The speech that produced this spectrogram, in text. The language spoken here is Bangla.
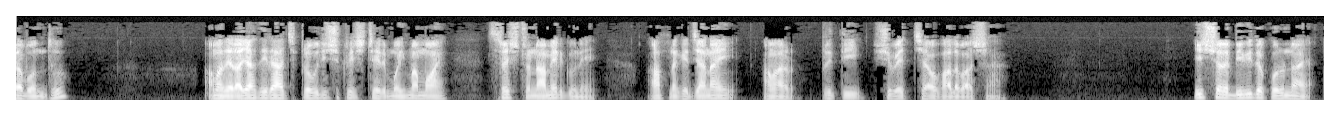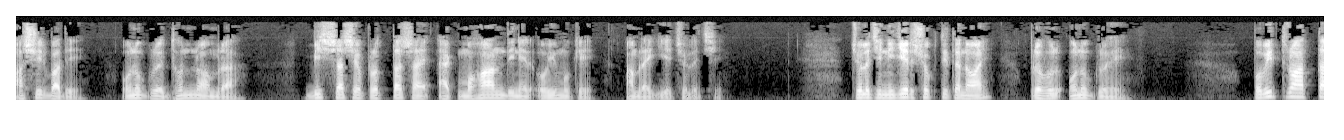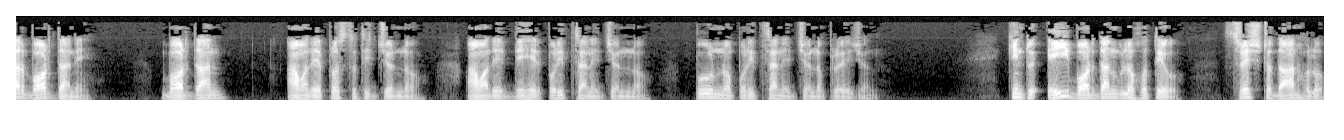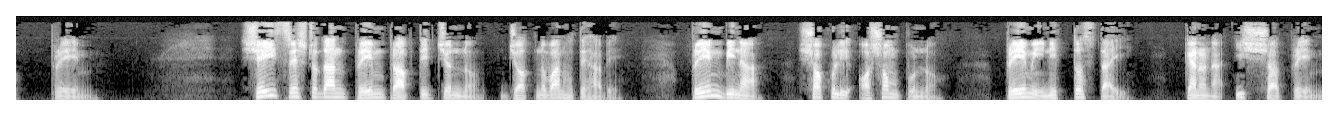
শ্রোতা বন্ধু, আমাদের রাজাধিরাজ প্রভু খ্রিস্টের মহিমাময় শ্রেষ্ঠ নামের গুণে আপনাকে জানাই আমার প্রীতি, শুভেচ্ছা ও ভালোবাসা। ঈশ্বরের বিবিধ করুণায়, আশীর্বাদে অনুগ্রহে ধন্য আমরা, বিশ্বাসে ও প্রত্যাশায় এক মহান দিনের অভিমুখে আমরা এগিয়ে চলেছি। চলেছি নিজের শক্তিতে নয়, প্রভুর অনুগ্রহে। পবিত্র আত্মার বরদানে, বরদান আমাদের প্রস্তুতির জন্য, আমাদের দেহের পরিত্রাণের জন্য, পূর্ণ পরিত্রাণের জন্য প্রয়োজন। কিন্তু এই বরদানগুলো হতেও শ্রেষ্ঠ দান হল প্রেম। সেই শ্রেষ্ঠ দান প্রেম প্রাপ্তির জন্য যত্নবান হতে হবে। প্রেম বিনা সকলই অসম্পূর্ণ, প্রেমই নিত্যস্থায়ী, কেননা ঈশ্বর প্রেম।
